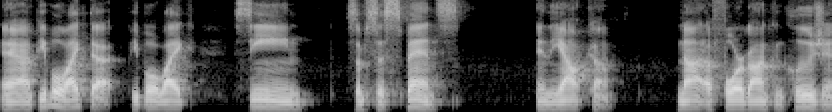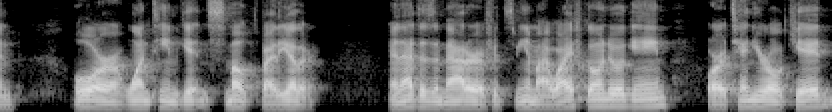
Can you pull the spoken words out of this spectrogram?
And people like that. People like seeing some suspense in the outcome, not a foregone conclusion or one team getting smoked by the other. And that doesn't matter if it's me and my wife going to a game or a 10 year old kid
